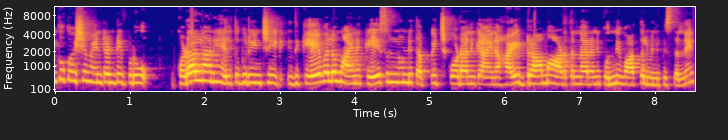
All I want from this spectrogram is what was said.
ఇంకొక విషయం ఏంటంటే ఇప్పుడు కొడాలి నాని హెల్త్ గురించి ఇది కేవలం ఆయన కేసుల నుండి తప్పించుకోవడానికి ఆయన హై డ్రామా ఆడుతున్నారని కొన్ని వార్తలు వినిపిస్తున్నాయి.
